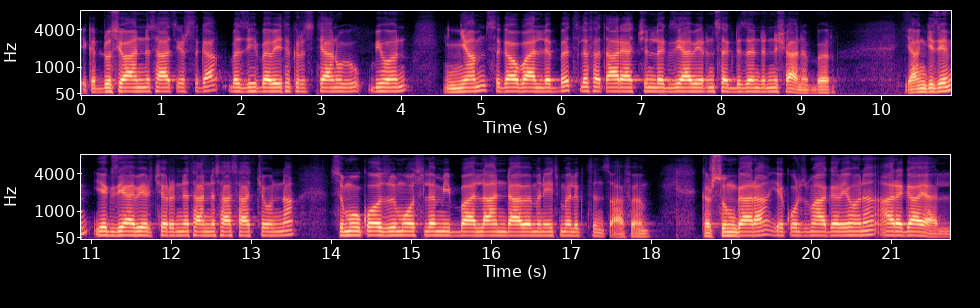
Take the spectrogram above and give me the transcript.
የቅዱስ ዮሐንስ አጺር ስጋ በዚህ በቤተ ክርስቲያኑ ቢሆን እኛም ስጋው ባለበት ለፈጣሪያችን ለእግዚአብሔር እንሰግድ ዘንድ እንሻ ነበር። ያን ጊዜም የእግዚአብሔር ቸርነት አነሳሳቸውና ስሙ ቆዝሞስ ለሚባል ለአንድ አበምኔት መልእክትን ጻፈ። ከእርሱም ጋር የቆልዝማ አገር የሆነ አረጋዊ አለ።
